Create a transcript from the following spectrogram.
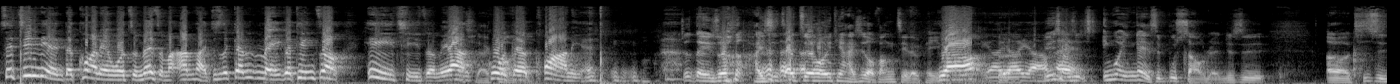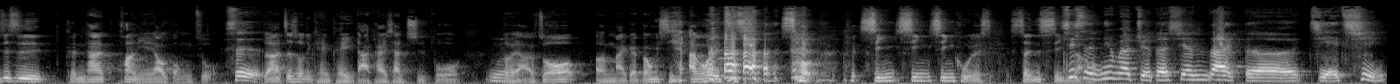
所以今年的跨年我准备怎么安排？就是跟每一个听众一起怎么样过个跨年？就等于说还是在最后一天，还是有芳姐的陪伴。有有有有，因为其实因为应该也是不少人，就是。呃，其实就是可能他跨年要工作，是。对啊，这时候你可能可以打开一下直播，对啊，说呃买个东西安慰自己 受辛辛辛苦的身心啊。其实你有没有觉得现在的节庆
